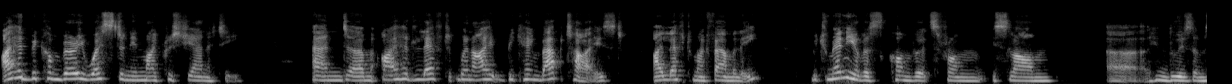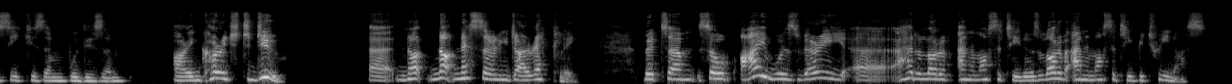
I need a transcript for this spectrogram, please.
I had become very Western in my Christianity. And um, I had left, when I became baptized, I left my family, which many of us converts from Islam uh, Hinduism, Sikhism, Buddhism are encouraged to do, uh, not not necessarily directly. But um, so I was very, uh, I had a lot of animosity. There was a lot of animosity between us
